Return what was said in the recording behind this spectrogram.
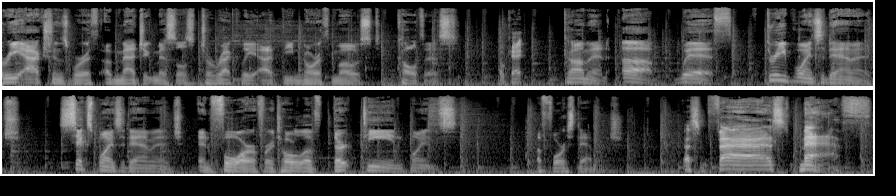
three actions worth of magic missiles directly at the northmost cultist. Okay. Coming up with three points of damage, six points of damage, and four for a total of 13 points of force damage. That's some fast math.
